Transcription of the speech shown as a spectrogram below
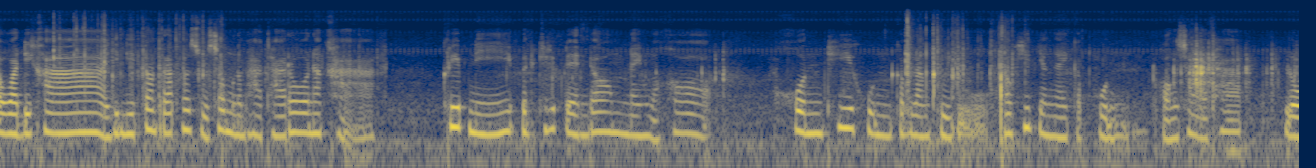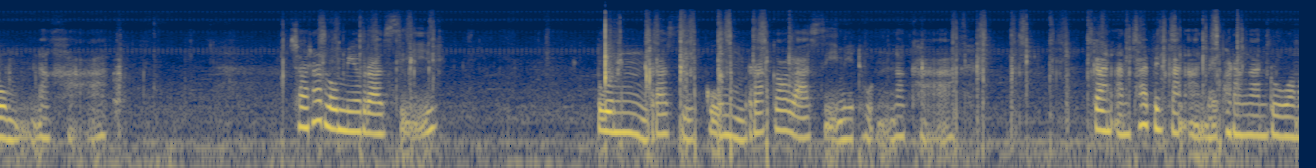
สวัสดีค่ะ ยินดีต้อนรับเข้าสู่ช่องมุนภาทาโร่นะคะ คลิปนี้เป็นคลิปแรนดอมในหัวข้อ คนที่คุณกำลังคุยอยู่ เขาคิดยังไงกับคุณของชาวธาตุลมนะคะ ชาวธาตุลมมีราศีตุลราศีกุมและก็ราศีเมถุนนะคะ การอ่านไพ่เป็นการอ่านใบพลังงานรวม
